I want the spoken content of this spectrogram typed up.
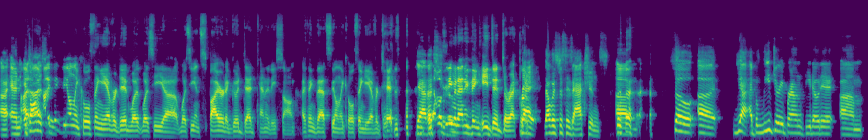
Uh, and it's I, honestly, I, I, think the only cool thing he ever did was was he uh, was he inspired a good Dead Kennedy song. I think that's the only cool thing he ever did. Yeah, that wasn't true. even anything he did directly. Right, that was just his actions. Um, so uh, yeah, I believe Jerry Brown vetoed it, um,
